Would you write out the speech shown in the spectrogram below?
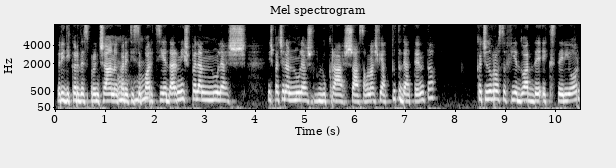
ridicări de sprânceană uh-huh. care ți se par ție, dar nici pe alea nu le-aș nici pe acelea nu le-aș lucra așa sau n-aș fi atât de atentă căci nu vreau să fie doar de exterior,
